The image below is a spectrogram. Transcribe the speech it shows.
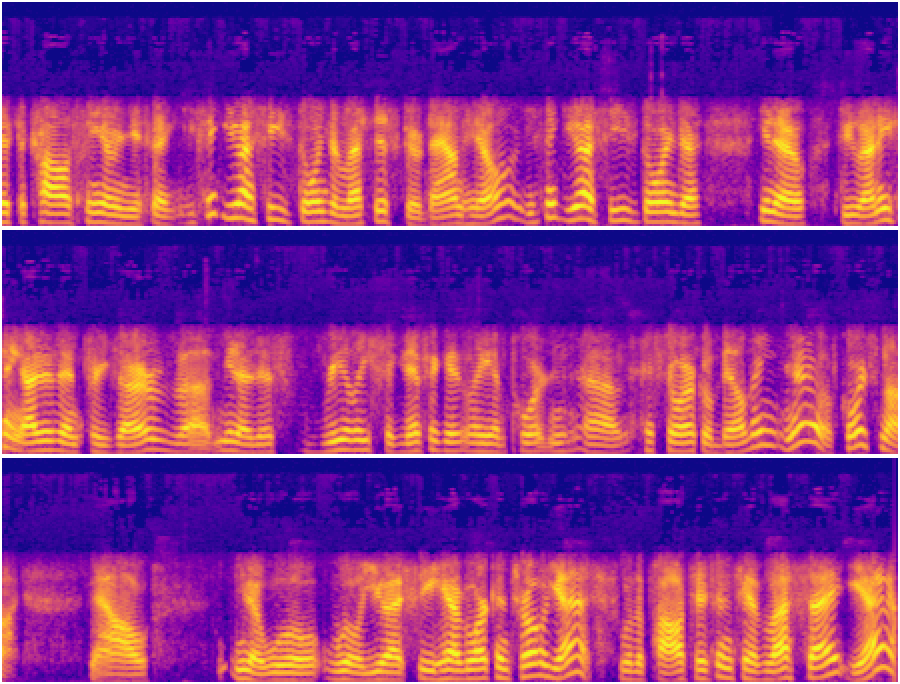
at the Coliseum and you think, you think USC is going to let this go downhill? You think USC is going to, you know, do anything other than preserve, uh, you know, this really significantly important uh, historical building? No, of course not. Now, you know, will will USC have more control? Yes. Will the politicians have less say? Yeah.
